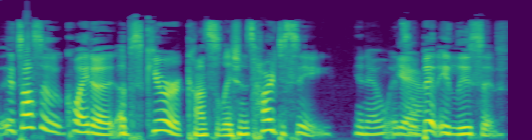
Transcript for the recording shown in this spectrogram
it's also quite a obscure constellation. It's hard to see, you know, it's a bit elusive,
